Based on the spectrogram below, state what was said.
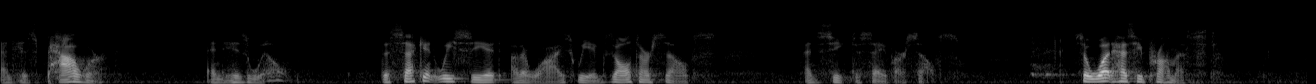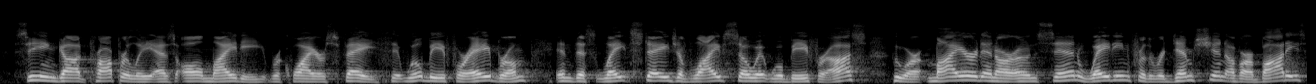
and his power and his will. The second we see it otherwise, we exalt ourselves and seek to save ourselves. So, what has he promised? Seeing God properly as Almighty requires faith. It will be for Abram in this late stage of life, so it will be for us who are mired in our own sin, waiting for the redemption of our bodies.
